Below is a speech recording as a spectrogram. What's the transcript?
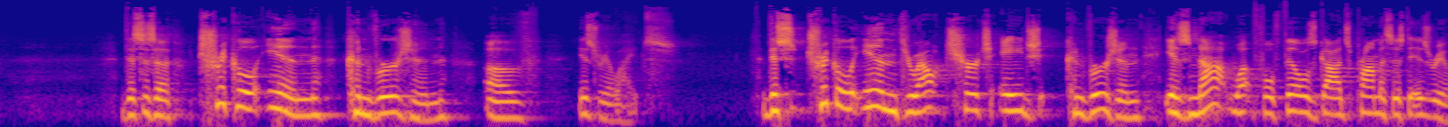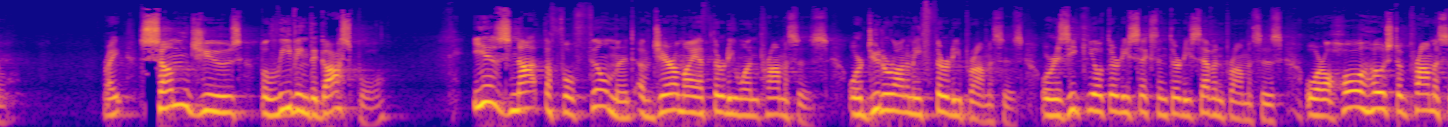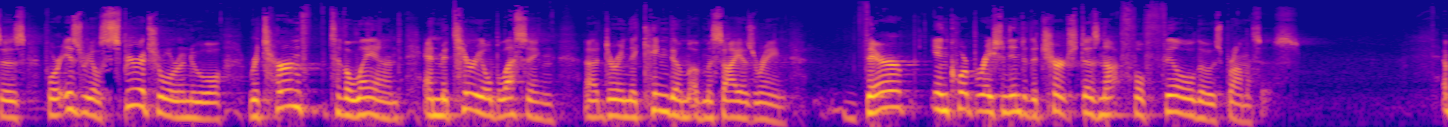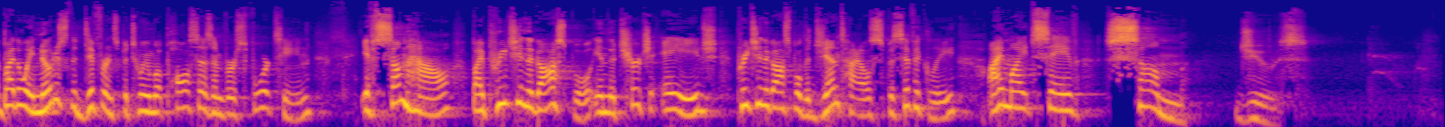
This is a trickle in conversion of Israelites. This trickle in throughout church age conversion is not what fulfills God's promises to Israel. Right? Some Jews believing the gospel is not the fulfillment of Jeremiah 31 promises, or Deuteronomy 30 promises, or Ezekiel 36 and 37 promises, or a whole host of promises for Israel's spiritual renewal, return to the land, and material blessing uh, during the kingdom of Messiah's reign. Their incorporation into the church does not fulfill those promises. And by the way, notice the difference between what Paul says in verse 14 if somehow, by preaching the gospel in the church age, preaching the gospel to Gentiles specifically, I might save some Jews.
